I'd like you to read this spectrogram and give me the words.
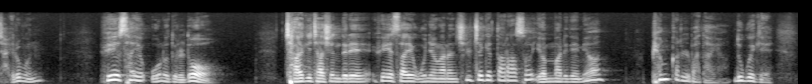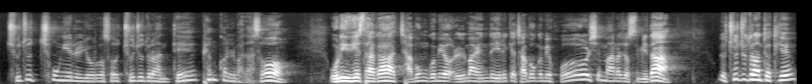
자 여러분 회사의 오너들도 자기 자신들의 회사에 운영하는 실적에 따라서 연말이 되면 평가를 받아요. 누구에게? 주주총회를 열어서 주주들한테 평가를 받아서 우리 회사가 자본금이 얼마인데 이렇게 자본금이 훨씬 많아졌습니다. 주주들한테 어떻게 해요?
